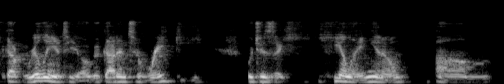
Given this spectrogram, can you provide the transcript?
I got really into yoga, got into Reiki, which is a healing, you know, um,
